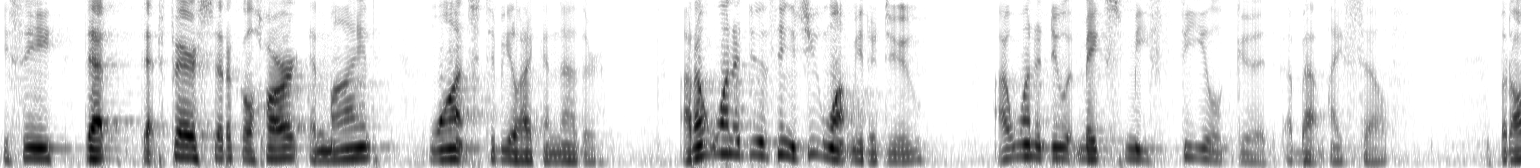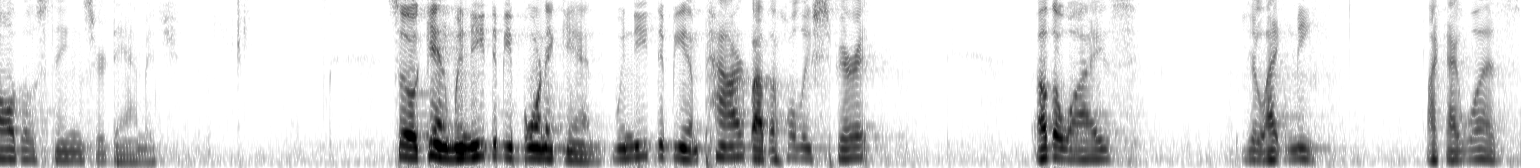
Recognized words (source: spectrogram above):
You see, that, that pharisaical heart and mind wants to be like another. I don't want to do the things you want me to do. I want to do what makes me feel good about myself. But all those things are damage. So, again, we need to be born again. We need to be empowered by the Holy Spirit. Otherwise, you're like me, like I was.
